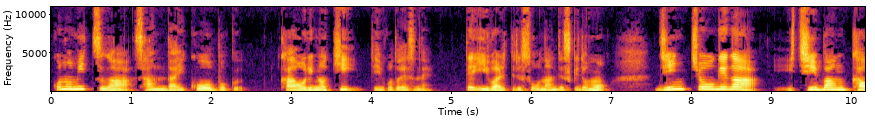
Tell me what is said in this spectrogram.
この三つが三大香木香りの木っていうことですね。って言われてるそうなんですけども、陣長毛が一番香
